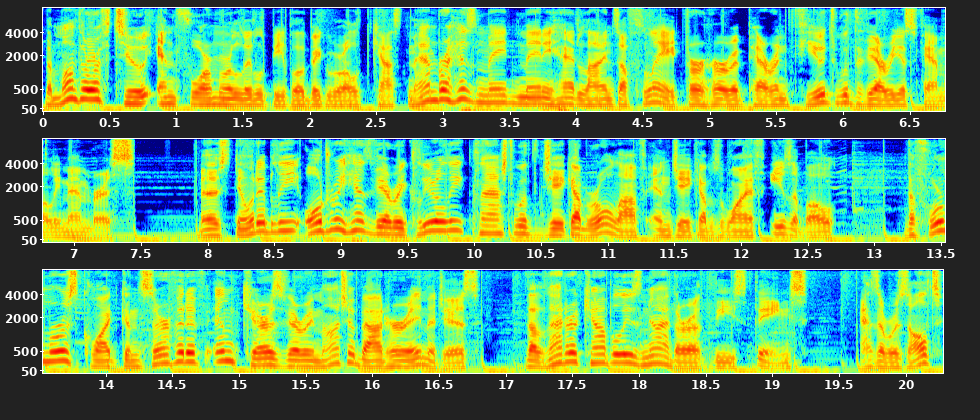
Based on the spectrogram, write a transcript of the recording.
The mother of two and former Little People Big World cast member has made many headlines of late for her apparent feuds with various family members. Most notably, Audrey has very clearly clashed with Jacob Roloff and Jacob's wife Isabel. The former is quite conservative and cares very much about her images. The latter couple is neither of these things. As a result,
